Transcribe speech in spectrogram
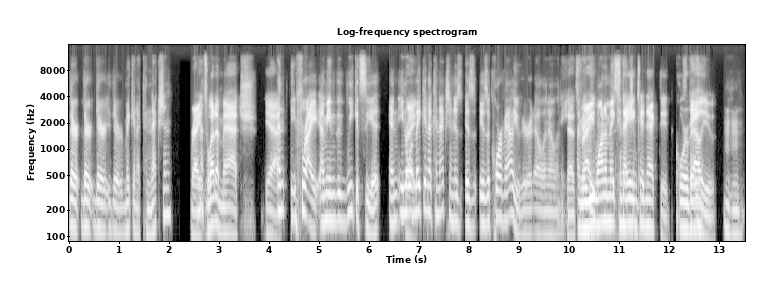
they're they're they're they're making a connection. right. that's What a match. Yeah. And right, I mean, the, we could see it. And you know what, making a connection is is is a core value here at L and L and E. That's I mean, we want to make Stay connected. Core Stay- value. Mhm,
